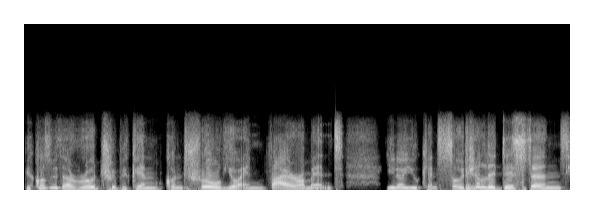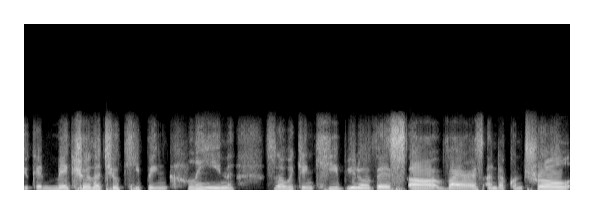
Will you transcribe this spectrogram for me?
Because with a road trip, you can control your environment. You know you can socially distance you can make sure that you're keeping clean so that we can keep you know this uh, virus under control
